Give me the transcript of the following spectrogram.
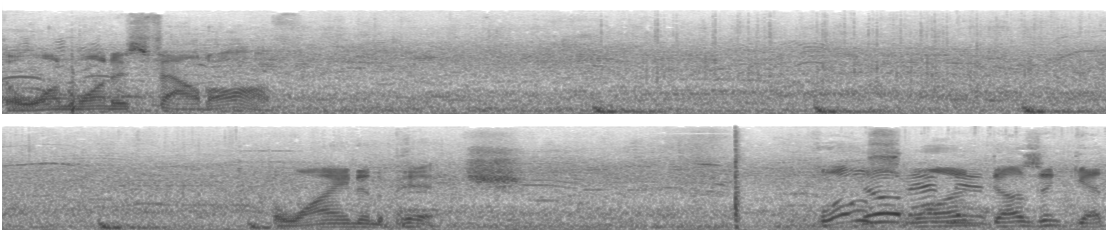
The one-one is fouled off. The wind and the pitch. Close No, one doesn't get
